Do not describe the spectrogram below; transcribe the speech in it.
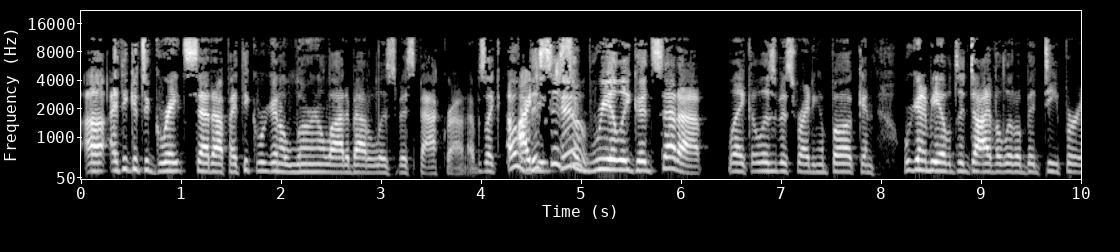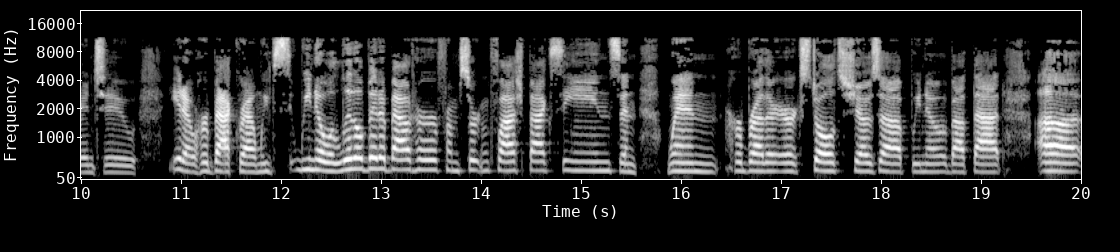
uh, I think it's a great setup. I think we're going to learn a lot about Elizabeth's background. I was like, oh, I this is too. a really good setup like Elizabeth's writing a book and we're going to be able to dive a little bit deeper into, you know, her background. We've, we know a little bit about her from certain flashback scenes. And when her brother Eric Stoltz shows up, we know about that, uh,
